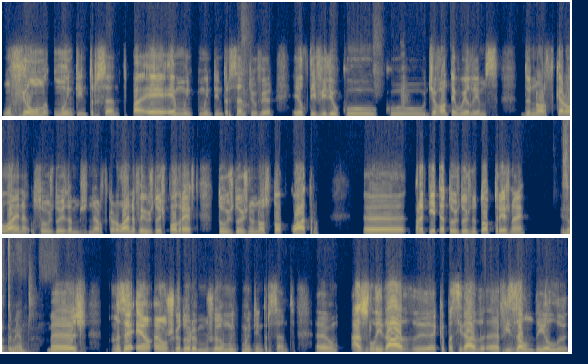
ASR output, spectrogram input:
um filme muito interessante, pá. É, é muito, muito interessante o ver. Ele dividiu com, com o Javante Williams de North Carolina, são os dois de North Carolina, veio os dois para o draft, estão os dois no nosso top 4. Uh, eh, para ti até estão os dois no top 3, não é? Exatamente. Mas, mas é, é, é um, jogador, um jogador muito, muito interessante. Uh, a agilidade, a capacidade, a visão dele,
